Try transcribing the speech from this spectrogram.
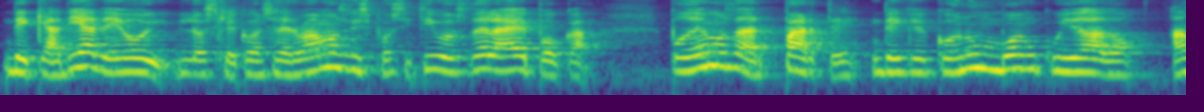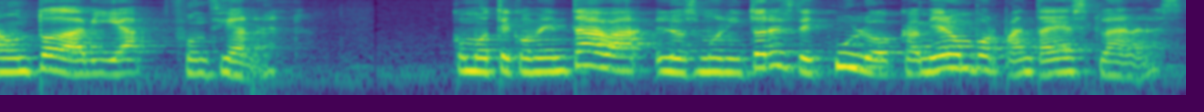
de que a día de hoy los que conservamos dispositivos de la época podemos dar parte de que con un buen cuidado aún todavía funcionan. Como te comentaba, los monitores de culo cambiaron por pantallas planas.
